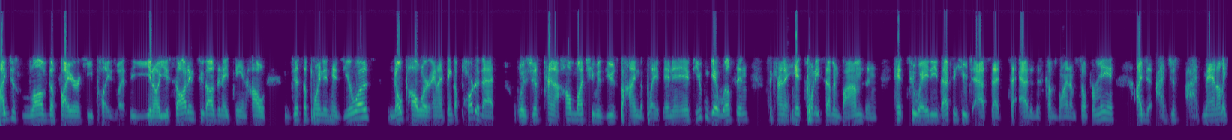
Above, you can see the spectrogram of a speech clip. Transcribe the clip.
I just love the fire he plays with. You know, you saw it in 2018 how disappointing his year was, no power, and I think a part of that was just kind of how much he was used behind the plate. And if you can get Willson to kind of hit 27 bombs and hit 280, that's a huge asset to add to this Cubs lineup. So for me, I just, I just, I, man, I'm a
